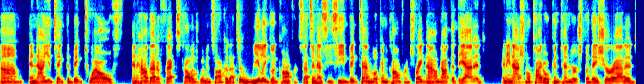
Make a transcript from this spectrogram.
Um, and now you take the Big 12 and how that affects college women's soccer. That's a really good conference. That's an SEC Big 10 looking conference right now. Not that they added any national title contenders, but they sure added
